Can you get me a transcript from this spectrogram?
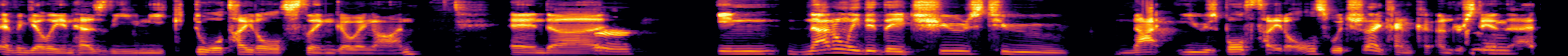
Evangelion has the unique dual titles thing going on, and uh, Sure. in not only did they choose to not use both titles, which I kind of understand mean, that.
